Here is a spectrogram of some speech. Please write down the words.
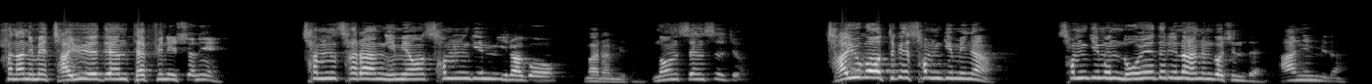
하나님의 자유에 대한 definition이 참 사랑이며 섬김이라고 말합니다. 넌센스죠. 자유가 어떻게 섬김이냐? 섬김은 노예들이나 하는 것인데 아닙니다.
